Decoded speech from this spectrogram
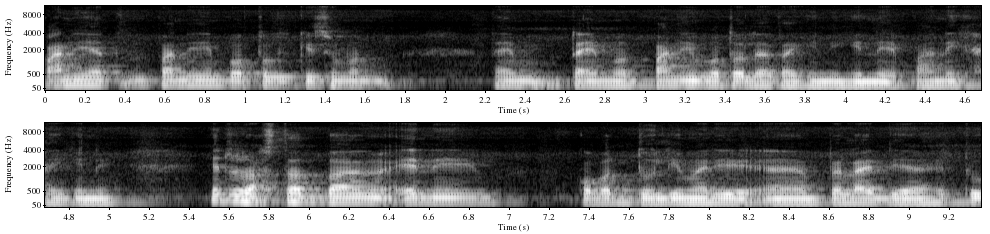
পানী পানী বটল কিছুমান টাইম টাইমত পানীৰ বটল এটা কিনি কিনে পানী খাই কিনে সেইটো ৰাস্তাত বা এনেই ক'ৰবাত দলি মাৰি পেলাই দিয়া সেইটো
